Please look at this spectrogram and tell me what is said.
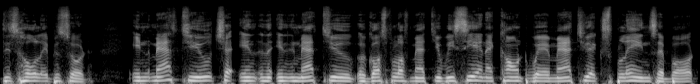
this whole episode. In Matthew, in, in Matthew, uh, Gospel of Matthew, we see an account where Matthew explains about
